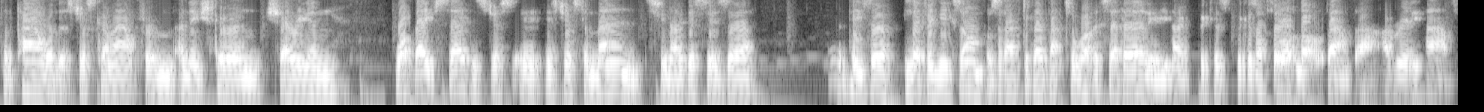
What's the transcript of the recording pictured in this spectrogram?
the power that's just come out from Aneska and Sherry and yes. what they've said is just is just immense. You know, this is a these are living examples. I have to go back to what I said earlier, you know, because because I've thought a lot about that. I really have.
